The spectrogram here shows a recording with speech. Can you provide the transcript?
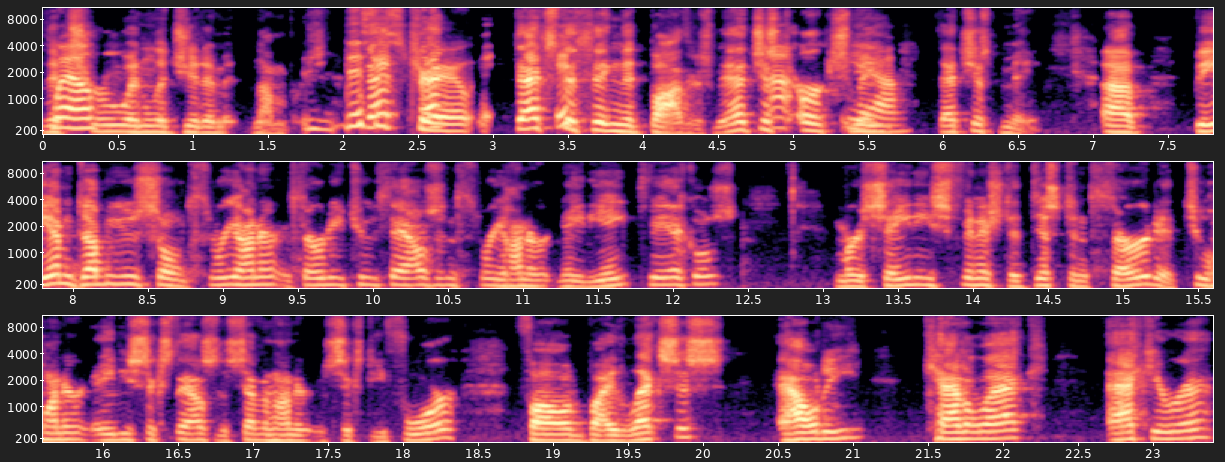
the well, true and legitimate numbers. This that, is true. That, that's the thing that bothers me. That just uh, irks me. Yeah. That's just me. Uh, BMW sold 332,388 vehicles. Mercedes finished a distant third at 286,764, followed by Lexus, Audi, Cadillac, Acura,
